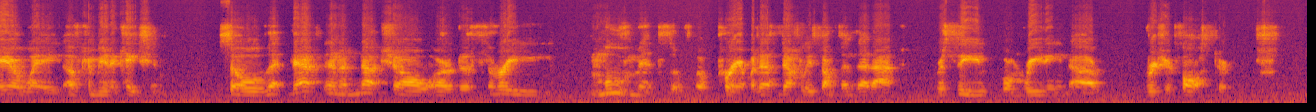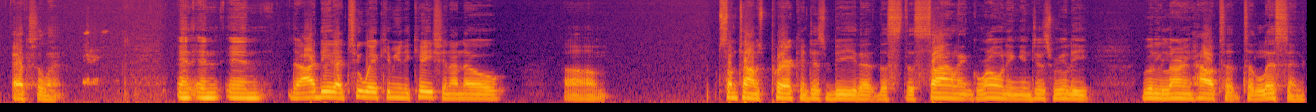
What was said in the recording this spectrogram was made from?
airway of communication. So that that in a nutshell are the three movements of, of prayer. But that's definitely something that I received from reading uh, Richard Foster. Excellent. And and and the idea that two way communication, I know um, sometimes prayer can just be the, the, the silent groaning and just really really learning how to, to listen.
